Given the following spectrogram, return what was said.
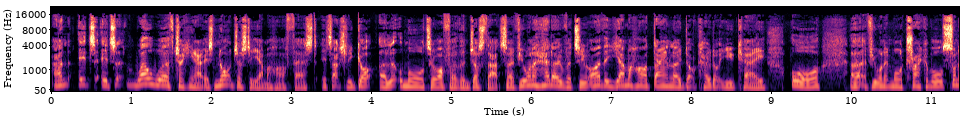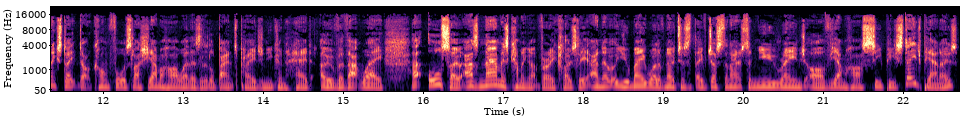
And it's it's well worth checking out. It's not just a Yamaha fest. It's actually got a little more to offer than just that. So if you want to head over to either yamahadownload.co.uk or uh, if you want it more trackable, sonicstate.com forward slash Yamaha, where there's a little bounce page and you can head over that way. Uh, also, as NAMM is coming up very closely, and you may well have noticed that they've just announced a new range of Yamaha CP stage pianos,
